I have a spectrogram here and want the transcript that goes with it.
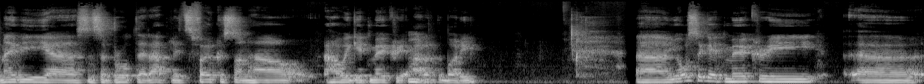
maybe uh, since I brought that up, let's focus on how how we get mercury out of the body. Uh, you also get mercury uh,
